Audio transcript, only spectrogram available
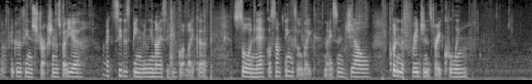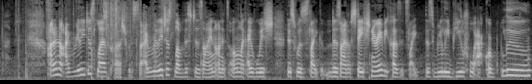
I'll have to go through instructions, but yeah, I could see this being really nice if you've got like a sore neck or something. So like nice and gel. Put in the fridge and it's very cooling. I don't know. I really just love. Uh, I really just love this design on its own. Like I wish this was like design of stationery because it's like this really beautiful aqua blue,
